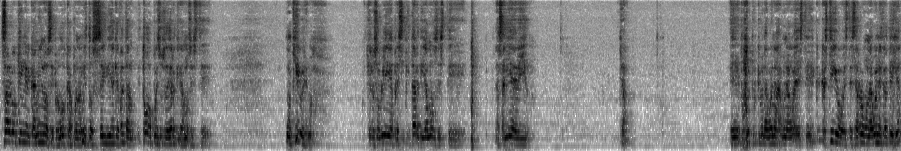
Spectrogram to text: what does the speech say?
Salvo que en el camino se produzca, en estos seis días que faltan, todo puede suceder, digamos, este, un quiebre, ¿no? Que los obligue a precipitar, digamos, este, la salida de Bellido. ¿Ya? Eh, porque una buena, una, este, Castillo este, cerró una buena estrategia,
